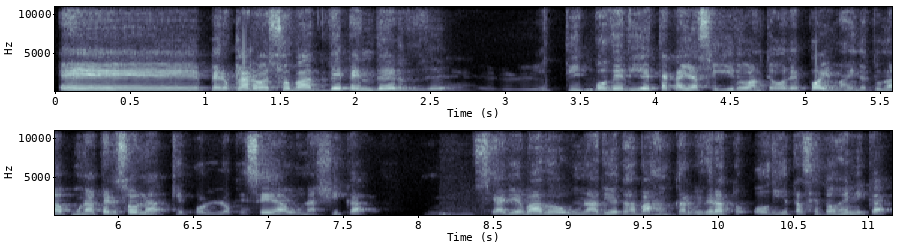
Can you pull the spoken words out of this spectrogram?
Eh, pero claro, eso va a depender del tipo de dieta que haya seguido antes o después. Imagínate una, persona que por lo que sea, una chica, mm, se ha llevado una dieta baja en carbohidratos o dieta cetogénica,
